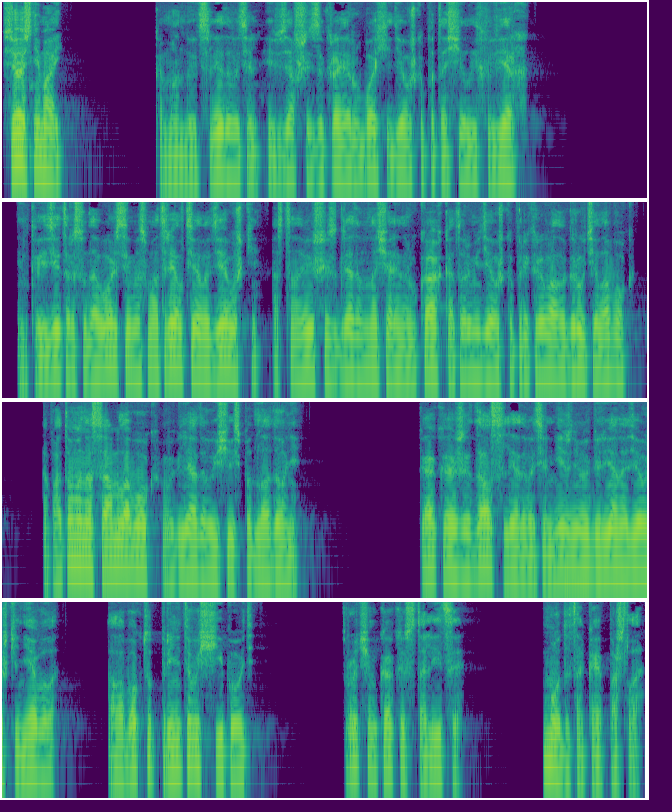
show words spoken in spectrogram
«Все снимай!» — командует следователь, и, взявшись за края рубахи, девушка потащила их вверх. Инквизитор с удовольствием осмотрел тело девушки, остановившись взглядом вначале на руках, которыми девушка прикрывала грудь и лобок, а потом и на сам лобок, выглядывающий из-под ладони. Как и ожидал следователь, нижнего белья на девушке не было, а лобок тут принято выщипывать. Впрочем, как и в столице. Мода такая пошла.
